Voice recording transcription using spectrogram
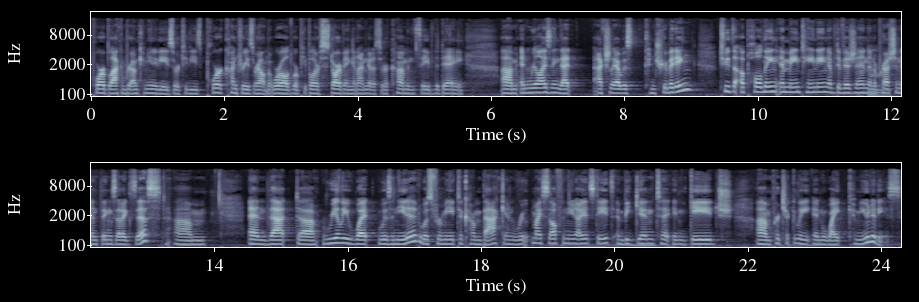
poor black and brown communities or to these poor countries around the world where people are starving and I'm going to sort of come and save the day. Um, and realizing that actually I was contributing to the upholding and maintaining of division and mm. oppression and things that exist. Um, and that uh, really what was needed was for me to come back and root myself in the United States and begin to engage, um, particularly in white communities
